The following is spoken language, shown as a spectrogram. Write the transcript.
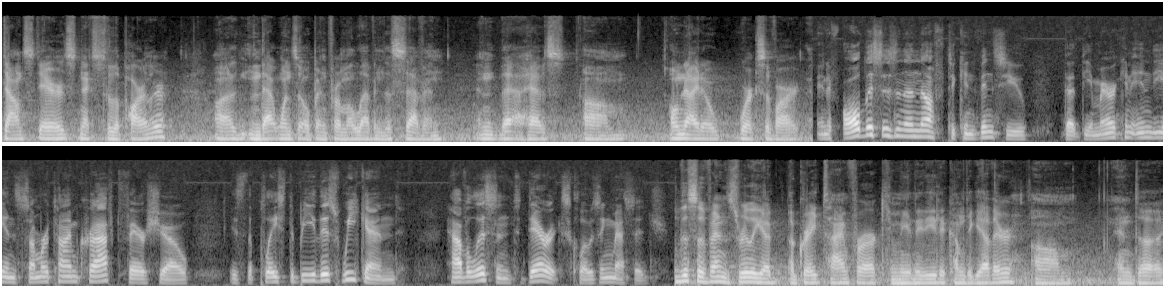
downstairs next to the parlor, uh, and that one's open from 11 to 7, and that has um, Oneida works of art. And if all this isn't enough to convince you that the American Indian Summertime Craft Fair show is the place to be this weekend, have a listen to Derek's closing message. This event is really a, a great time for our community to come together um, and uh,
